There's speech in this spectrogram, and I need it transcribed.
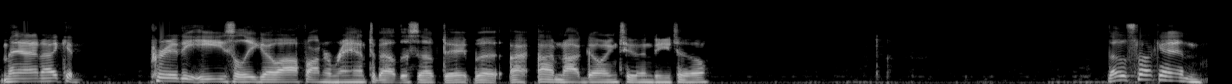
Man, I could pretty easily go off on a rant about this update, but I, I'm not going to in detail. Those fucking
